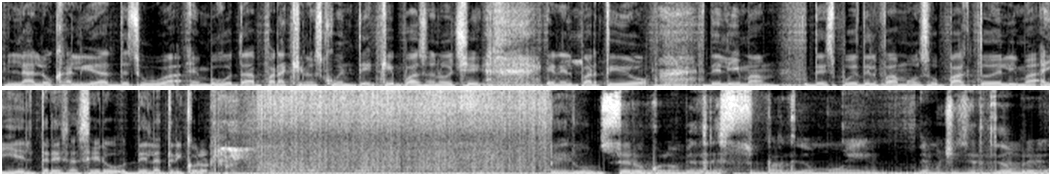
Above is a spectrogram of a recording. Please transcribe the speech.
la localidad de Suba, en Bogotá, para que nos cuente qué pasó anoche en el partido de Lima, después del famoso Pacto de Lima y el 3 a 0 de la tricolor. Perú 0, Colombia 3. Un partido muy de mucha incertidumbre.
